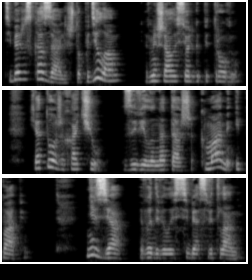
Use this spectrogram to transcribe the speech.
«Тебе же сказали, что по делам», – вмешалась Ольга Петровна. «Я тоже хочу», – заявила Наташа, – «к маме и папе». «Нельзя», – выдавила из себя Светлана.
